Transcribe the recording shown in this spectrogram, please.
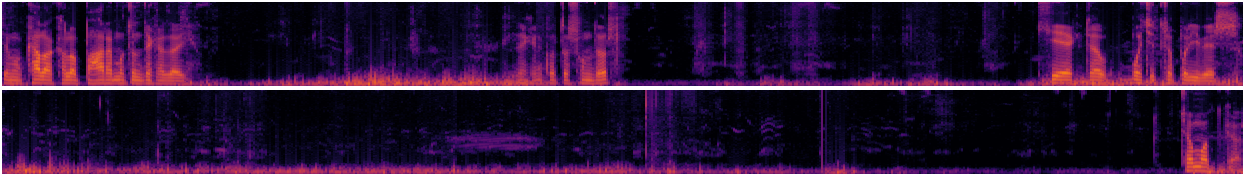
যেমন কালো কালো পাহাড়ের মতন দেখা যায়। দেখেন কত সুন্দর। কি একটা বৈচিত্র্য পরিবেশ। চমৎকার।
